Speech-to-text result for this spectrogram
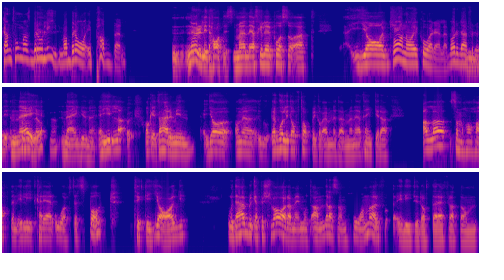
Kan Thomas Brolin vara bra i paddel? Nu är det lite hatiskt, men jag skulle påstå att jag... Var han aik eller? Var det därför du det, Nej, nej, gud nej. Jag gillar... Okej, okay, så här är min... Jag, om jag, jag går lite off topic av ämnet här, men jag tänker att alla som har haft en elitkarriär oavsett sport, tycker jag, och det här brukar försvara mig mot andra som hånar elitidrottare för att de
